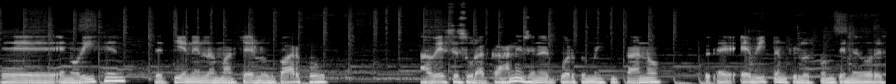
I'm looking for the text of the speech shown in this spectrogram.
eh, en origen detienen la marcha de los barcos. A veces huracanes en el puerto mexicano eh, evitan que los contenedores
